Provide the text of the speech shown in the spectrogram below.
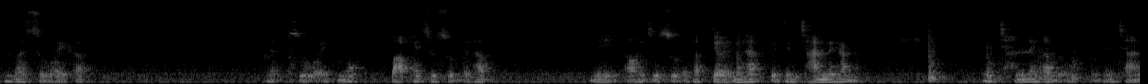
ดูนื้อสวยครับเนื้อสวยนกปรับให้สุดๆนะครับ นี่เอาให้สุดๆนะครับเจอไหมครับ เป็นชั้นๆนะครับ เป็นชั้นนะครับดูเป็นชั้น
